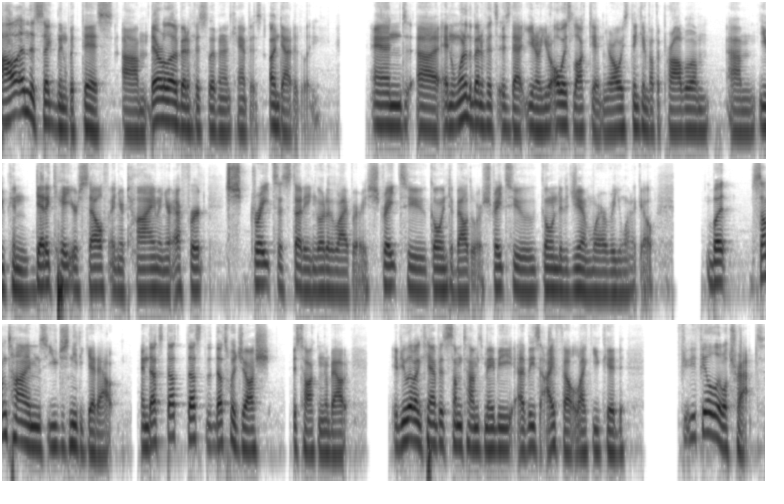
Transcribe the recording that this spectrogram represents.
I'll end the segment with this. Um, there are a lot of benefits to living on campus, undoubtedly, and uh, and one of the benefits is that you know you're always locked in. You're always thinking about the problem. Um, you can dedicate yourself and your time and your effort straight to studying. Go to the library, straight to going to Baldor, straight to going to the gym, wherever you want to go. But sometimes you just need to get out, and that's that's that's that's what Josh is talking about. If you live on campus, sometimes maybe at least I felt like you could you feel a little trapped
